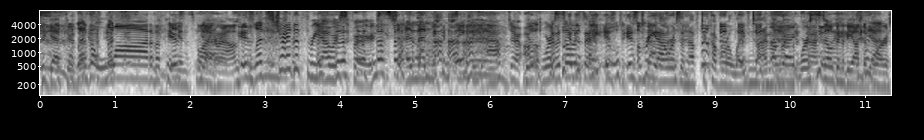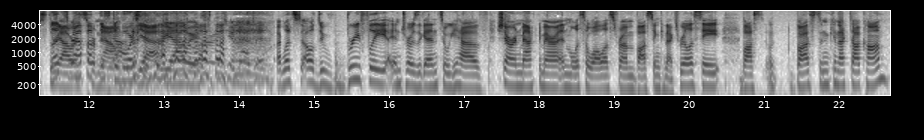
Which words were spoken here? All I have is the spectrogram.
to get through. There's a lot of opinions flying around. Let's try the three hours first, and then we can see who's after. Well, we're I was going to say, is, is three hours enough to cover a lifetime of it? We're still going to be on divorce three Let's hours wrap up from this now. divorce yeah. in three hours. Could you imagine? Let's. I'll do briefly intros again. So we have Sharon McNamara and Melissa Wallace from Boston Connect Real Estate. Boston, BostonConnect.com.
